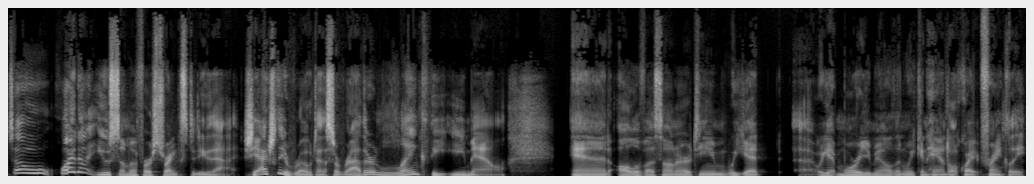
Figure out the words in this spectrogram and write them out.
So, why not use some of her strengths to do that? She actually wrote us a rather lengthy email and all of us on our team we get uh, we get more email than we can handle quite frankly.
